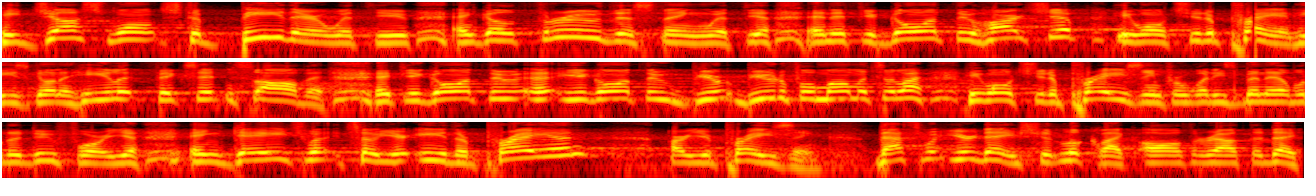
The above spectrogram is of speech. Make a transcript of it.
He just wants to be there with you and go through this thing with you. And if you're going through hardship, He wants you to pray and He's going to heal it, fix it, and solve it. If you're going through, uh, you're going through bu- beautiful moments in life, He wants you to praise Him for what He's been able to do for you. Engage with, so you're either praying are you praising? That's what your day should look like all throughout the day.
